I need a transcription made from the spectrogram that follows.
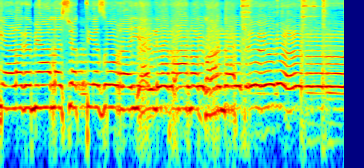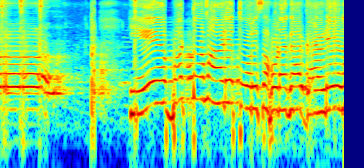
ಕೆಳಗ ಮ್ಯಾಲ ಶಕ್ತಿ ಜೋರ ಎಲ್ಲಿ ಕಂಡ? ಏ ಬಟ್ಟ ಮಾಡಿ ತೋರಿಸ ಹುಡುಗ ಗಂಡಿನ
